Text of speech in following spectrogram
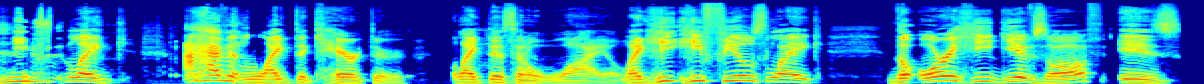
He's like I haven't liked the character like this in a while. Like he he feels like the aura he gives off is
